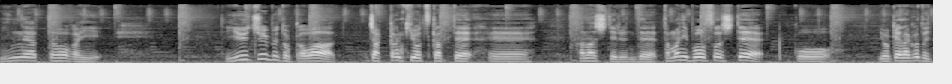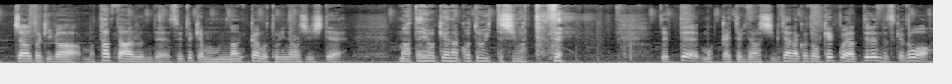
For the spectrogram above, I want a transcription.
みんなやった方がいい。YouTube とかは若干気を使って、えー、話してるんでたまに暴走してこう余計なこと言っちゃう時が多々あるんでそういう時はもう何回も撮り直ししてまた余計なことを言ってしまったぜって言ってもう一回撮り直しみたいなことを結構やってるんですけど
